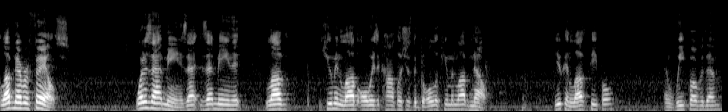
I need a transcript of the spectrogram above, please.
Love never fails. What does that mean? Is that, does that mean that love, human love, always accomplishes the goal of human love? No. You can love people and weep over them,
